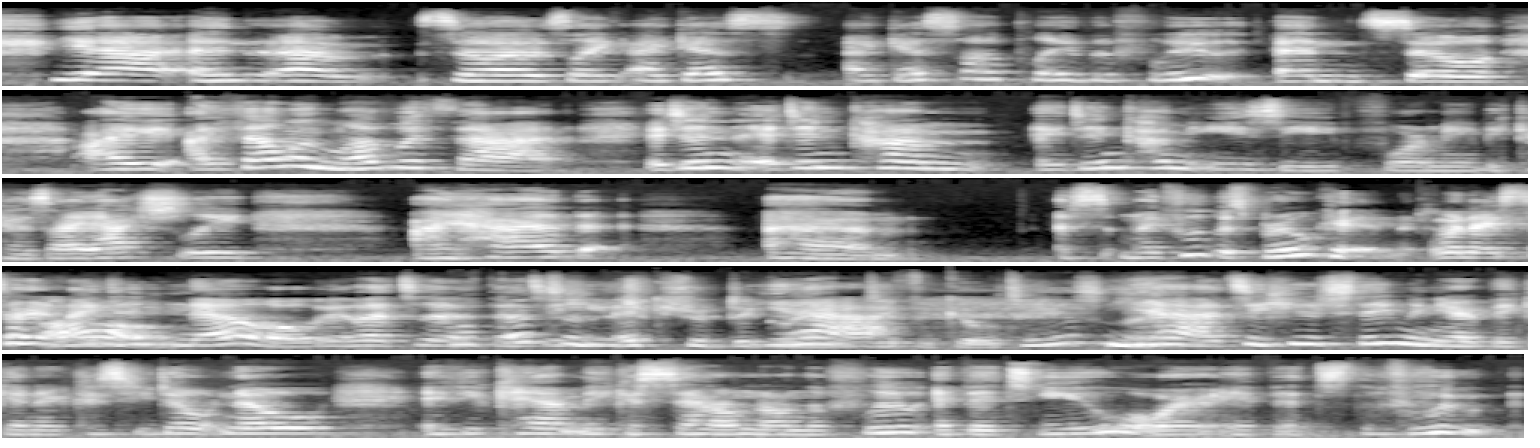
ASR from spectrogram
yeah, and um, so I was like, I guess I guess I'll play the flute. And so I I fell in love with that. It didn't it didn't come it didn't come easy for me because I actually I had um my flute was broken when I started. Oh. I didn't oh. know. That's a Well, that's, that's, a an huge extra degree yeah. of difficulty, isn't it? Yeah, it's a huge thing when you're a beginner because you don't know if you can't make a sound on the flute, if it's you or if it's the flute.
